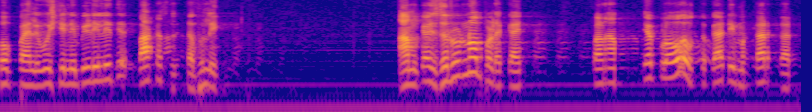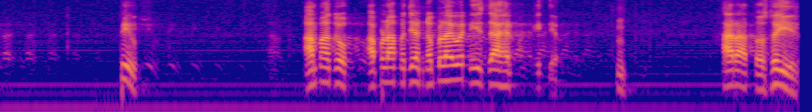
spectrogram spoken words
કોક પહેલી ઉશીની બીડી લીધી, બાકસ લેતા ભૂલી. આમ કઈ જરૂર ન પડે કઈ. પણ આમ એકલો હોવ તો ગાડીમાં કર કર પીવું. આમાં જો આપણામાં જે નબળાઈ હોય ને એ જાહેરમાં કહી દેવા. હારા તો જોઈએ.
